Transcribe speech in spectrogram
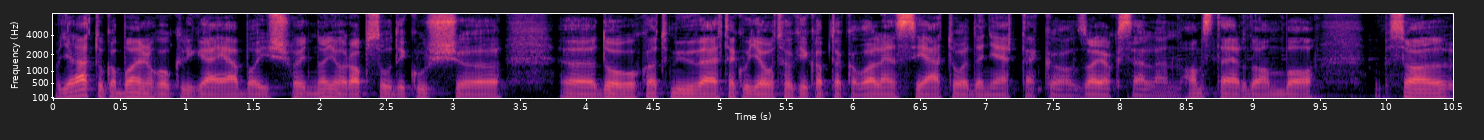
Ugye láttuk a bajnokok ligájába is, hogy nagyon rapszódikus ö, ö, dolgokat műveltek, ugye ott kikaptak a Valenciától, de nyertek az Ajax ellen Amsterdamba, szóval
